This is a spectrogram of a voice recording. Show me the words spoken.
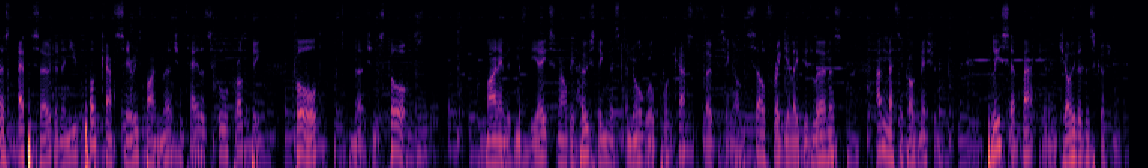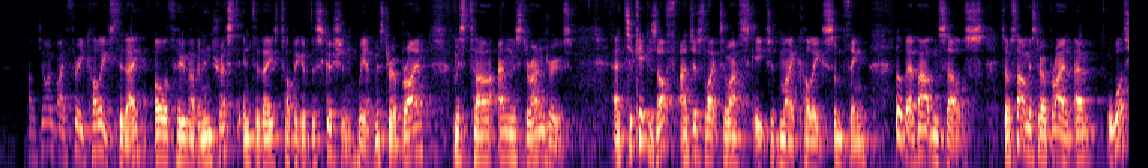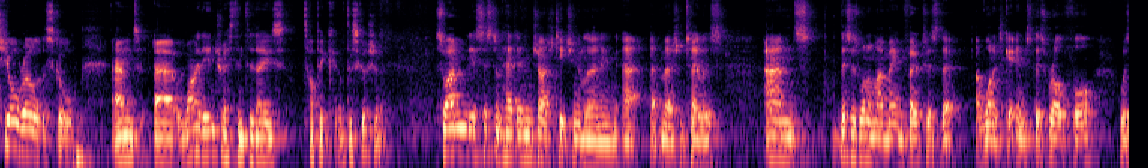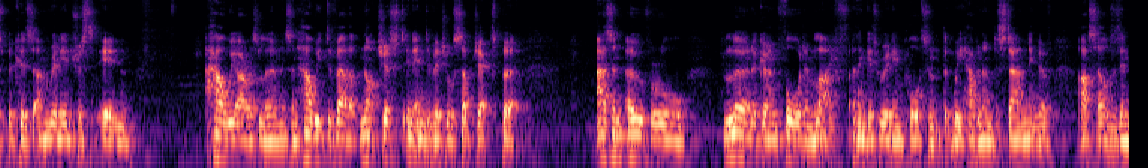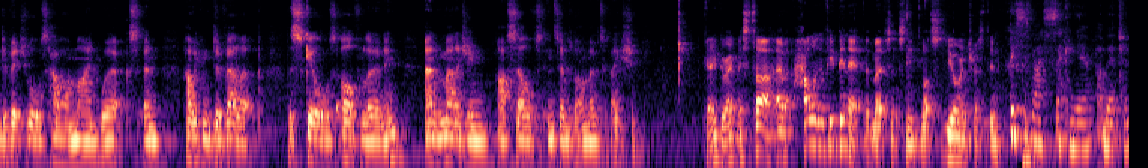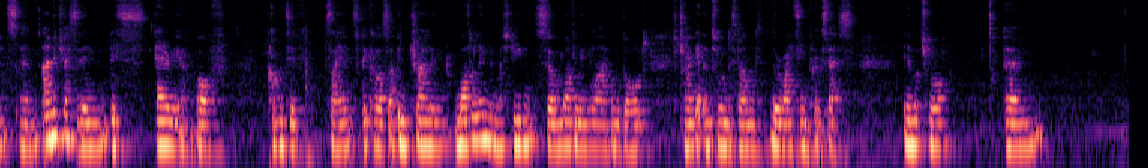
first episode in a new podcast series by Merchant Taylor School Crosby called Merchants Talks. My name is Mr. Yates, and I'll be hosting this inaugural podcast focusing on self regulated learners and metacognition. Please sit back and enjoy the discussion. I'm joined by three colleagues today, all of whom have an interest in today's topic of discussion. We have Mr. O'Brien, Mr. Tarr, and Mr. Andrews. Uh, to kick us off, I'd just like to ask each of my colleagues something a little bit about themselves. So I'll start with Mr. O'Brien. Um, what's your role at the school, and uh, why the interest in today's topic of discussion? So I'm the assistant head in charge of teaching and learning at, at Merchant Taylors, and this is one of my main focuses that I wanted to get into this role for was because I'm really interested in how we are as learners and how we develop not just in individual subjects but as an overall learner going forward in life. I think it's really important that we have an understanding of ourselves as individuals, how our mind works, and how we can develop the skills of learning and managing ourselves in terms of our motivation. Okay, great. Ms. Tarr, um, how long have you been here at Merchants and what's your interest in? This is my second year at Merchants. Um, I'm interested in this area of cognitive science because I've been trialling modelling with my students, so modelling live on the board to try and get them to understand the writing process in a much more um,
